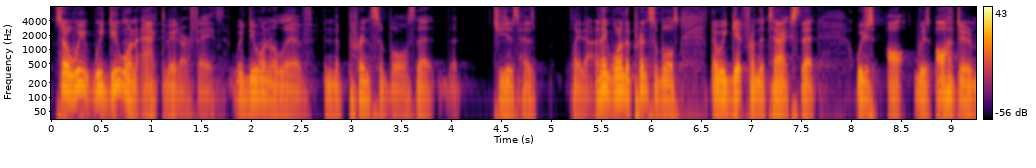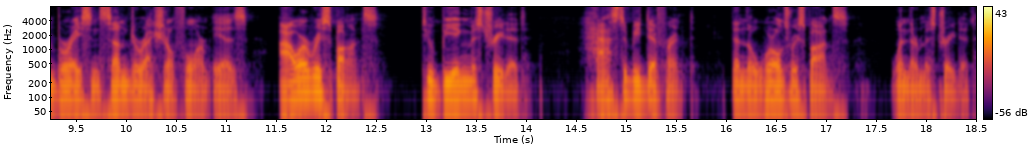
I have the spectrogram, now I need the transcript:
So we, we do want to activate our faith. We do want to live in the principles that, that Jesus has played out. I think one of the principles that we get from the text that we just all we just all have to embrace in some directional form is our response to being mistreated has to be different than the world's response when they're mistreated.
